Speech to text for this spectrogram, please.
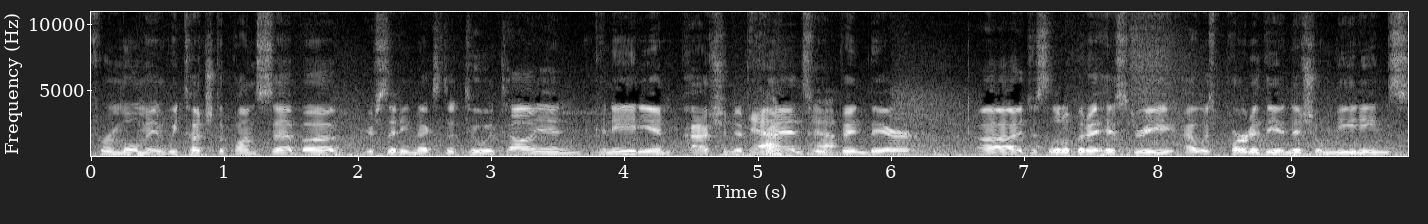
for a moment, we touched upon Seba. You're sitting next to two Italian, Canadian, passionate Yeah, fans yeah. who've been there. Uh, just a little bit of history. I was part of the initial meetings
